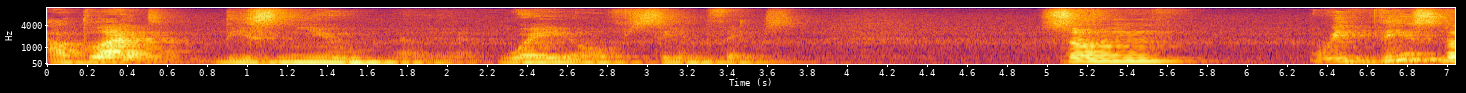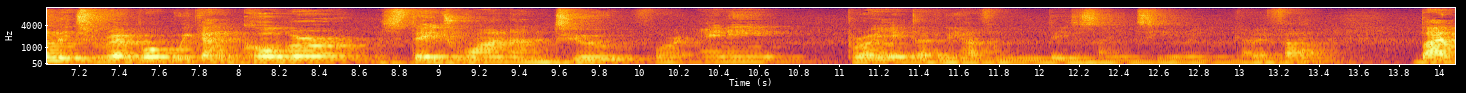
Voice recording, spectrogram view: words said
applied this new uh, way of seeing things. So with this knowledge repo, we can cover stage one and two for any project that we have in data science here in Cabify. But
